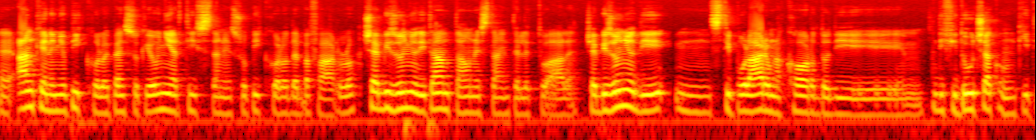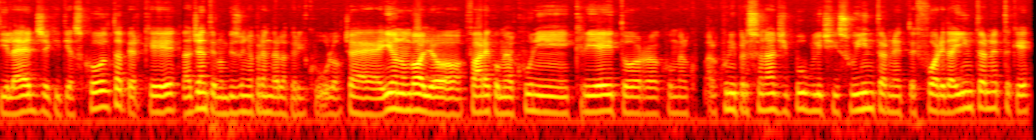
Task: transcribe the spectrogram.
eh, anche nel mio piccolo, e penso che ogni artista nel suo piccolo debba farlo, c'è bisogno di tanta onestà intellettuale, c'è bisogno di mh, stipulare un accordo di, di, fiducia con chi ti legge, chi ti ascolta, perché la gente non bisogna prenderla per il culo. Cioè, io non voglio fare come alcuni creator, come alc- alcuni personaggi pubblici su internet e fuori da internet che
